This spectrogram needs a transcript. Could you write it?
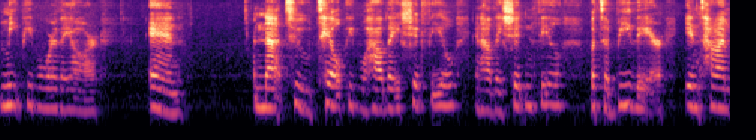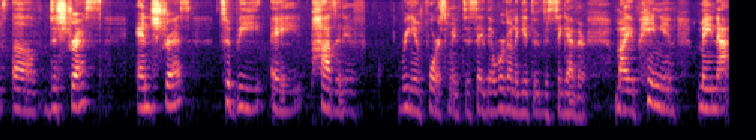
meet people where they are and not to tell people how they should feel and how they shouldn't feel, but to be there in times of distress and stress to be a positive reinforcement to say that we're going to get through this together. My opinion may not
